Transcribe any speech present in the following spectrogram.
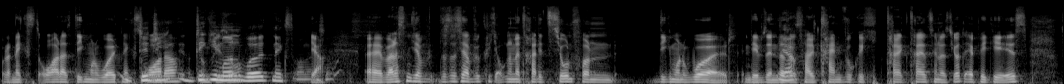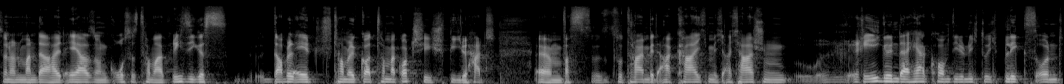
oder Next Order, Digimon World Next Digi Order. Digimon so. World Next Order. Ja, so. äh, weil das, ja, das ist ja wirklich auch in der Tradition von Digimon World, in dem Sinne, dass ja. es halt kein wirklich tra traditionelles JRPG ist, sondern man da halt eher so ein großes, riesiges Double-Age Tamagotchi-Spiel hat, ähm, was total mit archaisch, mit archaischen Regeln daherkommt, die du nicht durchblickst. Und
